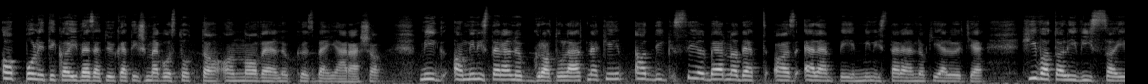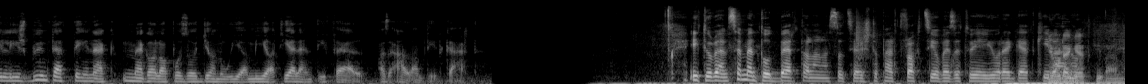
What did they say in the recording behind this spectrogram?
A politikai vezetőket is megosztotta a NAV elnök közbenjárása. Míg a miniszterelnök gratulált neki, addig Szél Bernadett, az LMP miniszterelnök jelöltje, hivatali visszaillés büntettének megalapozott gyanúja miatt jelenti fel az államtitkárt. Itt ül velem szemben Tóth Bertalan, a Szocialista Párt frakció vezetője. Jó reggelt kívánok! Jó reggelt kívánok!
